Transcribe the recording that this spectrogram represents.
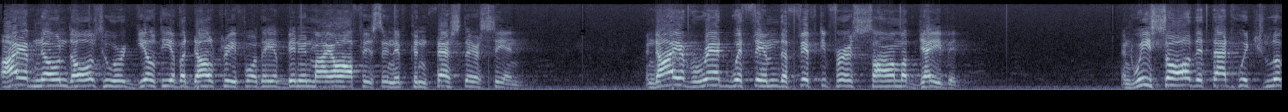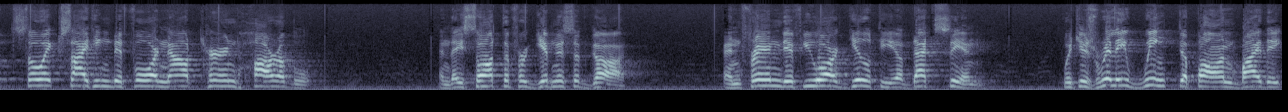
I have known those who are guilty of adultery, for they have been in my office and have confessed their sin. And I have read with them the 51st Psalm of David. And we saw that that which looked so exciting before now turned horrible. And they sought the forgiveness of God. And friend, if you are guilty of that sin, which is really winked upon by the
